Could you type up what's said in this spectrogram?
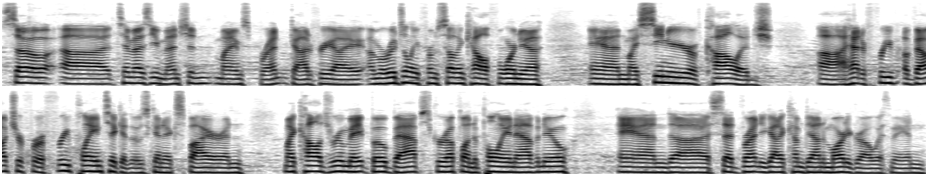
So, uh, Tim, as you mentioned, my name's Brent Godfrey. I, I'm originally from Southern California, and my senior year of college, uh, I had a free a voucher for a free plane ticket that was going to expire, and my college roommate Bo Baps grew up on Napoleon Avenue, and uh, said, "Brent, you got to come down to Mardi Gras with me." And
